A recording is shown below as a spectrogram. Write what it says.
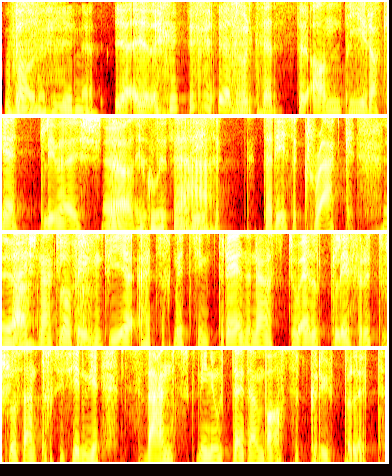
Auf allen Vieren. Ja, ja, ich habe nur gesehen, dass der Andi Ragettli, weisst du, Ja, also gut, der, der, der. riesen, der riesen Crack, Ja. der ist dann, glaub ich, irgendwie, hat sich mit seinem Trainer dann ein Duell geliefert und schlussendlich sind sie irgendwie 20 Minuten in diesem Wasser gerüppelt.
